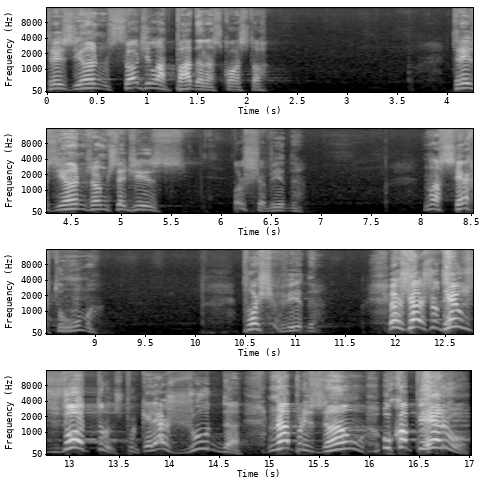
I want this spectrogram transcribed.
13 anos só de lapada nas costas. Ó. 13 anos onde você diz, poxa vida, não acerto uma. Poxa vida, eu já ajudei os outros, porque ele ajuda na prisão o copeiro.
